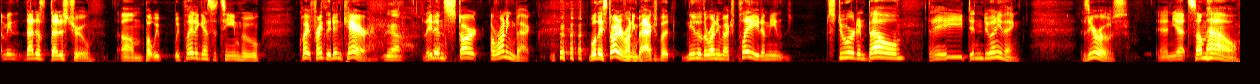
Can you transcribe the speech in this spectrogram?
I mean that is that is true. Um, but we we played against a team who, quite frankly, didn't care. yeah, They didn't start a running back. well, they started running backs, but neither of the running backs played. I mean, Stewart and Bell, they didn't do anything. Zeros. And yet somehow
